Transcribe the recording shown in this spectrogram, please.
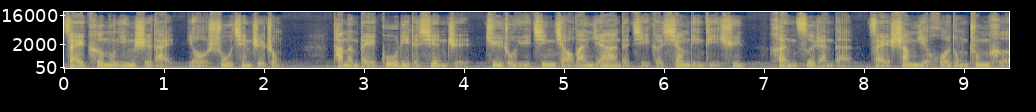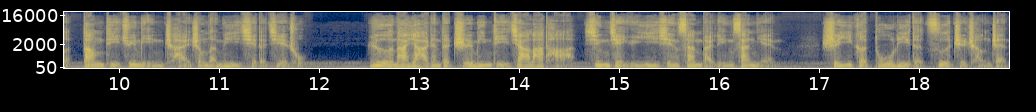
在科穆宁时代有数千之众，他们被孤立的限制居住于金角湾沿岸的几个相邻地区，很自然的在商业活动中和当地居民产生了密切的接触。热那亚人的殖民地加拉塔兴建于一千三百零三年，是一个独立的自治城镇，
